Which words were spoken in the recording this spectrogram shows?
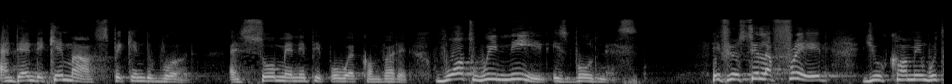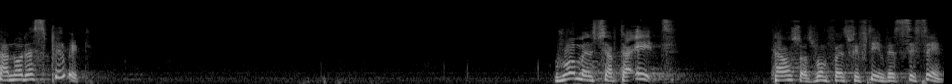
And then they came out speaking the word. And so many people were converted. What we need is boldness. If you're still afraid, you come in with another spirit. Romans chapter 8 tells us, from verse 15, verse 16.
